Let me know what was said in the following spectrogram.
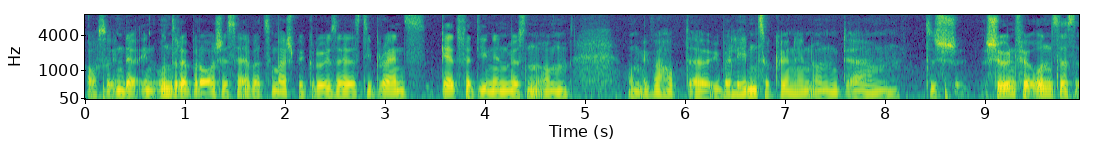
auch so in, der, in unserer Branche selber zum Beispiel größer ist, die Brands Geld verdienen müssen, um, um überhaupt äh, überleben zu können. Und ähm, ist schön für uns, dass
